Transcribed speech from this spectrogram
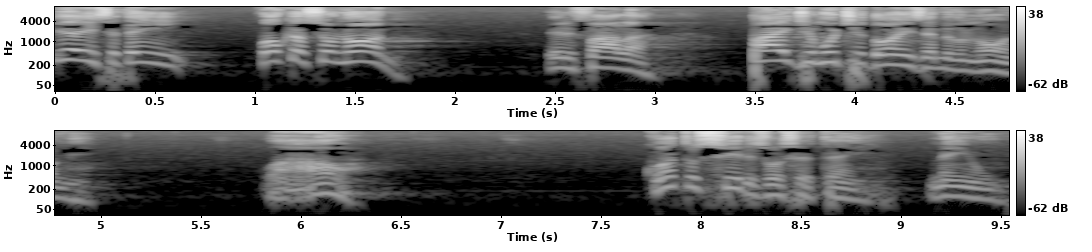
E aí, você tem, qual que é o seu nome? Ele fala: Pai de multidões é meu nome. Uau! Quantos filhos você tem? Nenhum.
